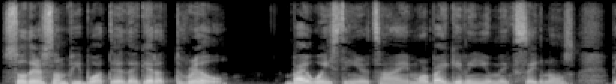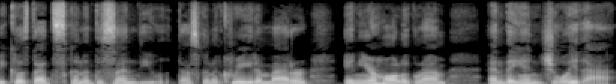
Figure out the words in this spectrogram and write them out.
So there's some people out there that get a thrill by wasting your time or by giving you mixed signals because that's going to descend you. That's going to create a matter in your hologram and they enjoy that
